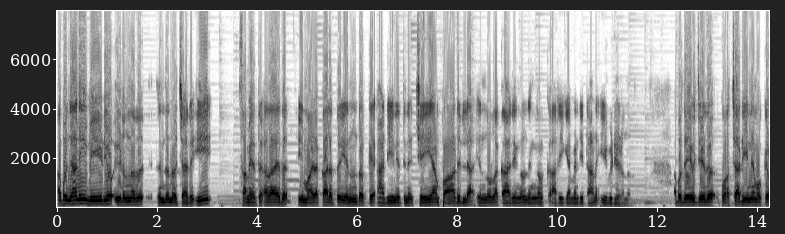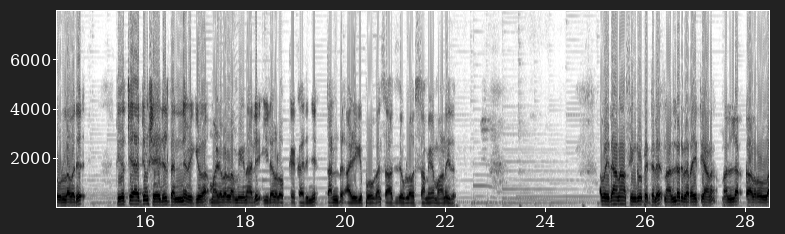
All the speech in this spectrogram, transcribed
അപ്പോൾ ഞാൻ ഈ വീഡിയോ ഇടുന്നത് എന്തെന്ന് വെച്ചാൽ ഈ സമയത്ത് അതായത് ഈ മഴക്കാലത്ത് എന്തൊക്കെ അടീനത്തിന് ചെയ്യാൻ പാടില്ല എന്നുള്ള കാര്യങ്ങൾ നിങ്ങൾക്ക് അറിയിക്കാൻ വേണ്ടിയിട്ടാണ് ഈ വീഡിയോ ഇടുന്നത്. അപ്പോൾ ദയവ് ചെയ്ത് കുറച്ച് അടീന്യമൊക്കെ ഉള്ളവർ തീർച്ചയായിട്ടും ഷെയ്ഡിൽ തന്നെ വെക്കുക. മഴവെള്ളം വീണാൽ ഇലകളൊക്കെ കരിഞ്ഞ് തണ്ട് അഴുകി പോകാൻ സാധ്യതയുള്ള ഒരു സമയമാണ് ഇത്. അപ്പോൾ ഇതാണ് ആ സിംഗിൾ പെറ്റൽ നല്ലൊരു വെറൈറ്റിയാണ് നല്ല കളറുള്ള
